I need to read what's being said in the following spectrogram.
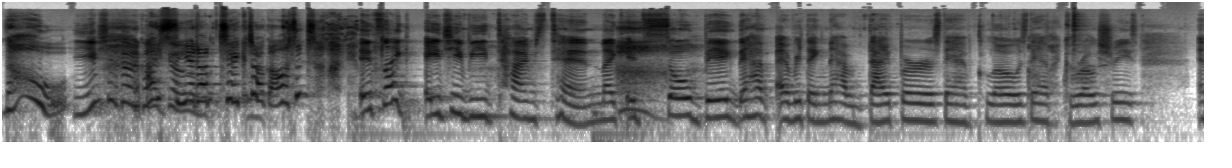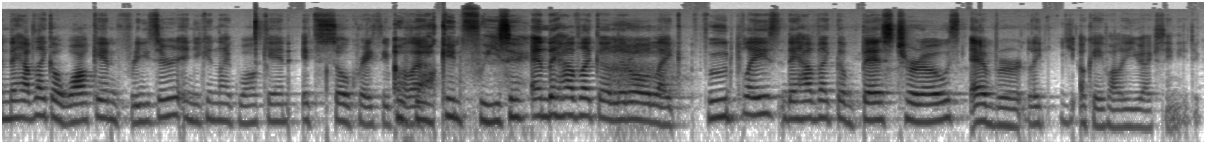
No. You should go to Costco. I see it on TikTok all the time. It's like HEB times 10. Like it's so big. They have everything. They have diapers, they have clothes, they oh have groceries. And they have like a walk-in freezer and you can like walk in. It's so crazy, A walk-in freezer. And they have like a little like food place. They have like the best churros ever. Like okay, Paula, you actually need to go.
